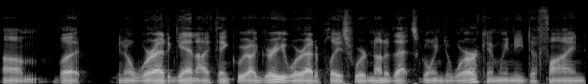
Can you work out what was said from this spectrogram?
Um, but, you know, we're at, again, I think we agree. We're at a place where none of that's going to work. And we need to find,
